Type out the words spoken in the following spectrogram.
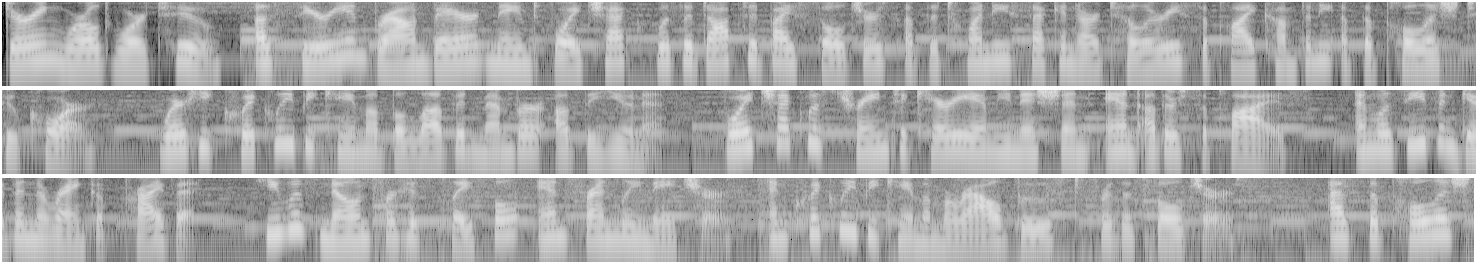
During World War II, a Syrian brown bear named Wojtek was adopted by soldiers of the 22nd Artillery Supply Company of the Polish II Corps, where he quickly became a beloved member of the unit. Wojtek was trained to carry ammunition and other supplies, and was even given the rank of private. He was known for his playful and friendly nature, and quickly became a morale boost for the soldiers. As the Polish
